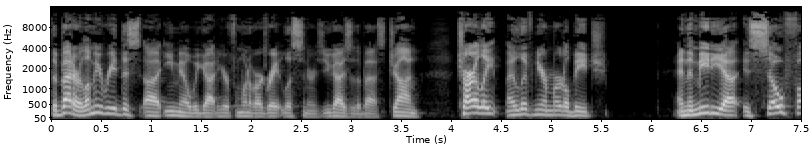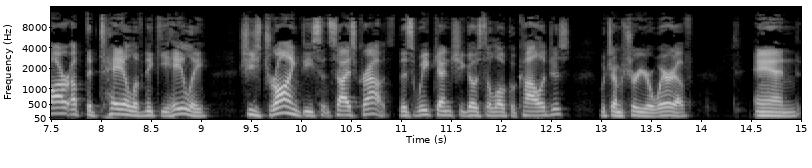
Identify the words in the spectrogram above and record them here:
the better. Let me read this uh, email we got here from one of our great listeners. You guys are the best. John, Charlie, I live near Myrtle Beach, and the media is so far up the tail of Nikki Haley, she's drawing decent sized crowds. This weekend, she goes to local colleges, which I'm sure you're aware of, and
